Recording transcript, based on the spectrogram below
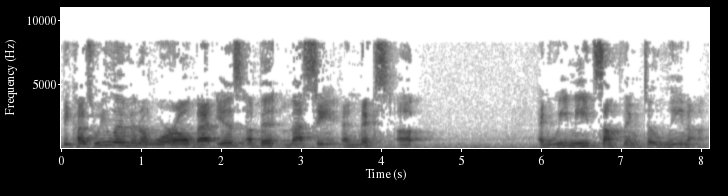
Because we live in a world that is a bit messy and mixed up, and we need something to lean on.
